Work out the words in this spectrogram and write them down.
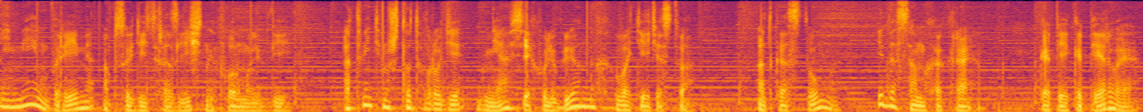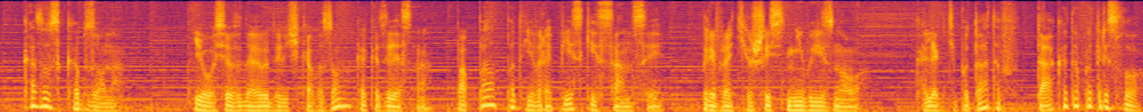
имеем время обсудить различные формы любви. Отметим что-то вроде Дня всех влюбленных в Отечество. От костюма и до самых окраин. Копейка первая – казус Кобзона – Иосиф Давыдович Кобзон, как известно, попал под европейские санкции, превратившись в невыездного. Коллег депутатов так это потрясло,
